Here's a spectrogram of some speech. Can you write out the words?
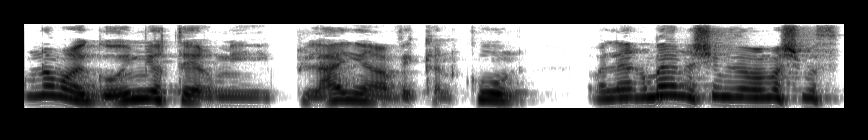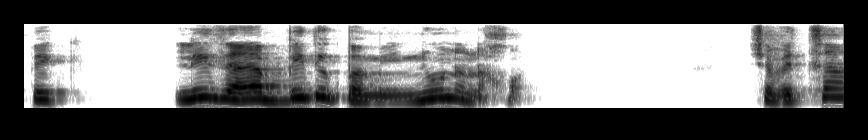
אמנם רגועים יותר מפלאיה וקנקון, אבל להרבה אנשים זה ממש מספיק. לי זה היה בדיוק במינון הנכון. עכשיו עצה,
